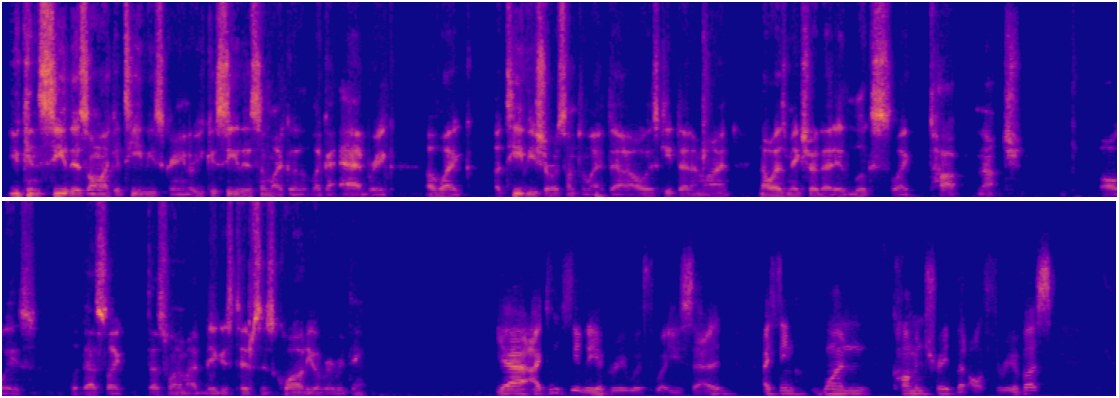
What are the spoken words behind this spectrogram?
you can see this on like a TV screen, or you can see this in like a like an ad break of like a TV show or something like that. I always keep that in mind and always make sure that it looks like top notch, always. But that's like that's one of my biggest tips is quality over everything. Yeah, I completely agree with what you said. I think one common trait that all three of us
